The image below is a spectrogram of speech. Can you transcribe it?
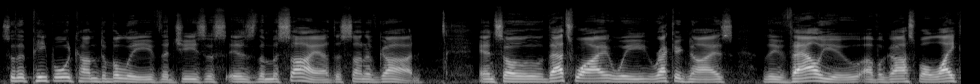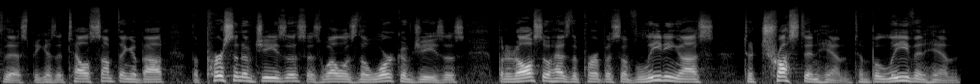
so that people would come to believe that Jesus is the Messiah, the Son of God. And so that's why we recognize the value of a gospel like this because it tells something about the person of Jesus as well as the work of Jesus, but it also has the purpose of leading us to trust in Him, to believe in Him,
